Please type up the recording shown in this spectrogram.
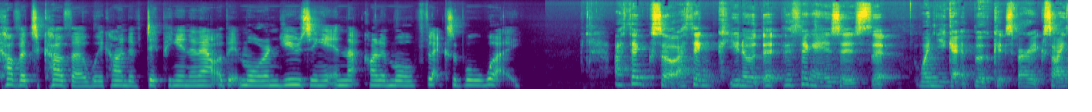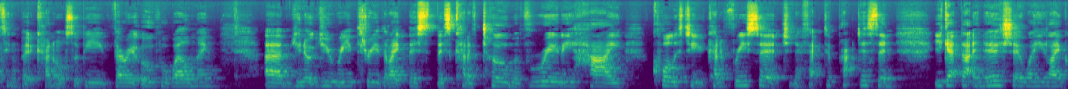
cover to cover, we're kind of dipping in and out a bit more and using it in that kind of more flexible way? I think so. I think you know the, the thing is is that when you get a book, it's very exciting, but it can also be very overwhelming. Um, you know, you read through the, like this this kind of tome of really high quality kind of research and effective practice, and you get that inertia where you're like,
